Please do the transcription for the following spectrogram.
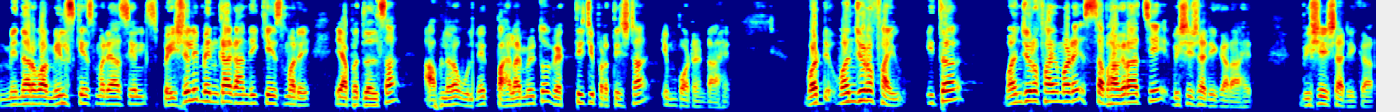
मिनर्वा मिल्स केसमध्ये असेल स्पेशली मेनका गांधी केसमध्ये याबद्दलचा आपल्याला उल्लेख पाहायला मिळतो. व्यक्तीची प्रतिष्ठा इम्पॉर्टंट आहे. वट वन झिरो फाईव्ह इथं वन झिरो फाईव्हमध्ये सभागृहाचे विशेष अधिकार आहेत. विशेष अधिकार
